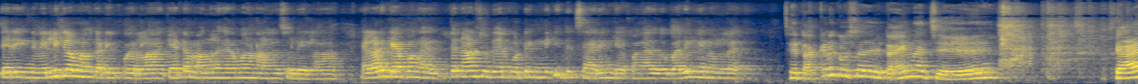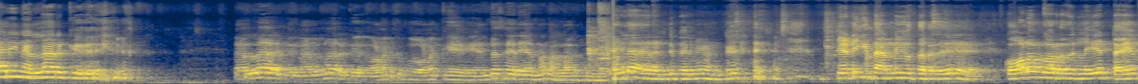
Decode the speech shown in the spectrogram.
சரி இந்த வெள்ளிக்கிழமை கட்டிட்டு போயிடலாம் கேட்டா மங்களகரமான நாள்னு சொல்லிடலாம். எல்லாரும் கேட்பாங்க இத்தனை நாள் சுடிதார் போட்டு இன்னைக்கு இதுக்கு சாரின்னு கேட்பாங்க. அதுக்கு பதில் வேணும்ல. சரி டக்குனு குளிச்சா டைம் ஆச்சு. சாரி நல்லா இருக்கு. நல்லா இருக்கு நல்லா இருக்கு. உனக்கு இப்போ உனக்கு எந்த சாரியா இருந்தாலும் நல்லா இருக்கும். கையில ரெண்டு பேருமே வந்துட்டு செடிக்கு தண்ணி ஊத்துறது. கோலம் வர்றதுலயே டைம்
